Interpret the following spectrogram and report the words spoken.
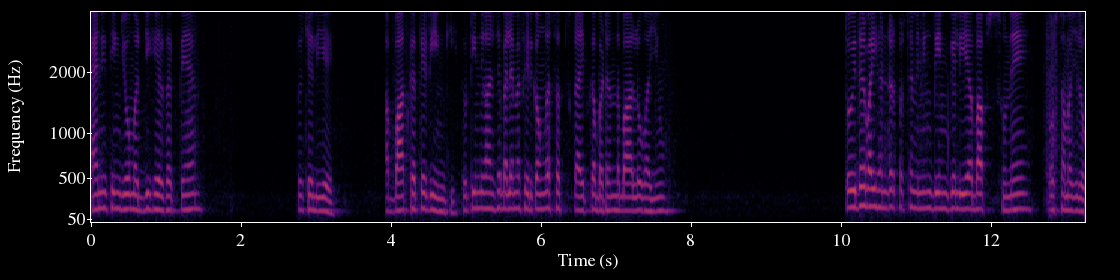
एनी जो मर्ज़ी खेल सकते हैं। तो चलिए, अब बात करते हैं टीम की। तो टीम दिखाने से पहले मैं फिर कहूँगा सब्सक्राइब का बटन दबा लो भाइयों। तो इधर भाई हंड्रेड परसेंट विनिंग टीम के लिए अब आप सुने और समझ लो।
